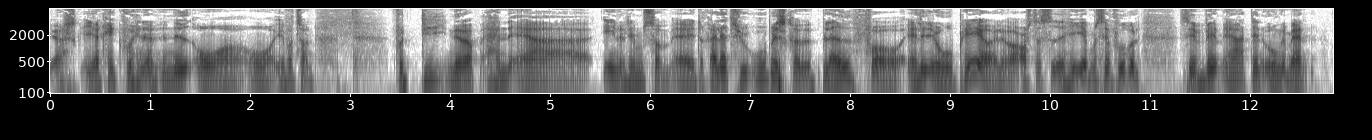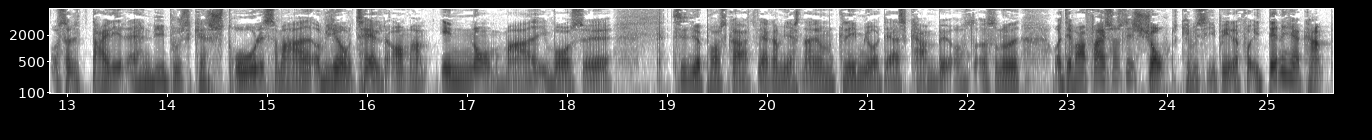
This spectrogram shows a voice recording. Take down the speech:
jeg, jeg kan ikke få hænderne ned over, over Everton, fordi netop han er en af dem, som er et relativt ubeskrevet blad for alle europæere, eller os, der sidder her og ser fodbold, se hvem er den unge mand, og så er det dejligt, at han lige pludselig kan stråle så meget, og vi har jo talt om ham enormt meget i vores øh, tidligere podcast, hver gang vi har snakket om Gremio og deres kampe og, og sådan noget, og det var faktisk også lidt sjovt, kan vi sige, Peter, for i denne her kamp,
